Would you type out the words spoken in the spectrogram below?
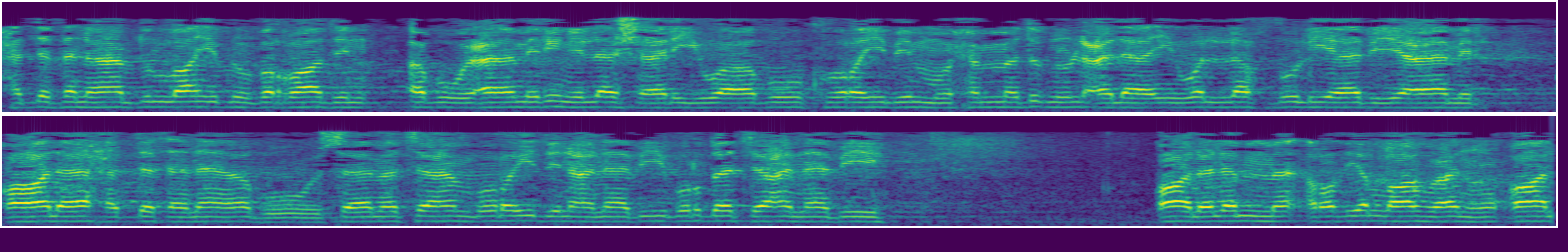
حدثنا عبد الله بن براد أبو عامر الأشعري وأبو كريب محمد بن العلاء واللفظ لأبي عامر. قال حدثنا أبو أسامة عن بريد عن أبي بردة عن أبيه قال لما رضي الله عنه قال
